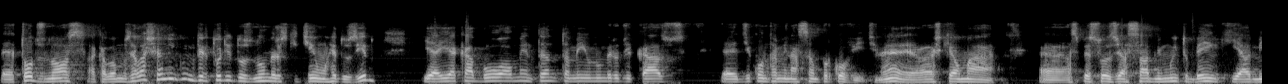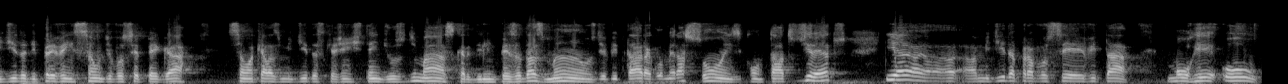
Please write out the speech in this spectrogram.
é, todos nós acabamos relaxando em virtude dos números que tinham reduzido, e aí acabou aumentando também o número de casos de contaminação por Covid. Né? Eu acho que é uma. É, as pessoas já sabem muito bem que a medida de prevenção de você pegar são aquelas medidas que a gente tem de uso de máscara, de limpeza das mãos, de evitar aglomerações e contatos diretos, e a, a medida para você evitar morrer ou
